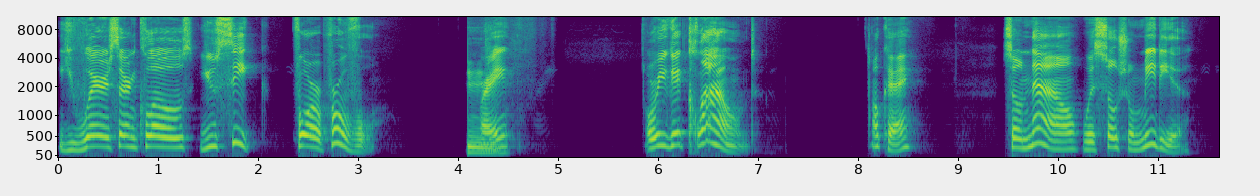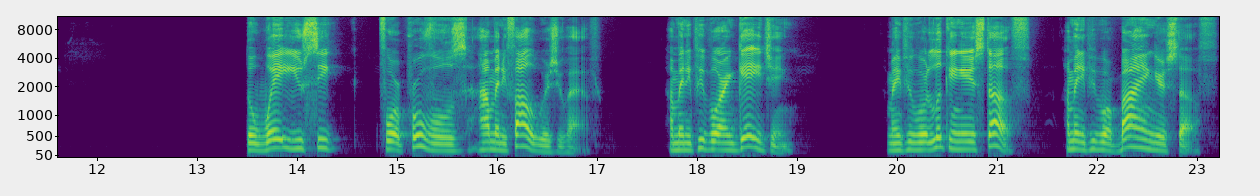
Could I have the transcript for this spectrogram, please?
you wear certain clothes, you seek for approval, Mm. right? Or you get clowned. Okay. So now with social media, the way you seek for approvals, how many followers you have, how many people are engaging, how many people are looking at your stuff, how many people are buying your stuff.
